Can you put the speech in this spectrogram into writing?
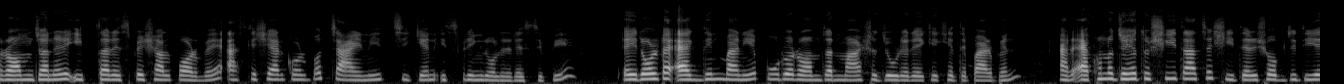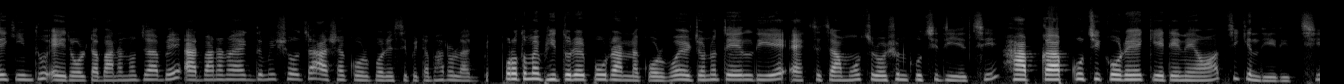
রমজানের ইফতার স্পেশাল পর্বে আজকে শেয়ার করব চাইনিজ চিকেন স্প্রিং রোলের রেসিপি। এই রোলটা একদিন বানিয়ে পুরো রমজান মাস জুড়ে রেখে খেতে পারবেন। আর এখনও যেহেতু শীত আছে, শীতের সবজি দিয়েই কিন্তু এই রোলটা বানানো যাবে। আর বানানো একদমই সোজা, আশা করব রেসিপিটা ভালো লাগবে। প্রথমে ভিতরের পুর রান্না করব। এর জন্য তেল দিয়ে এক চা চামচ রসুন কুচি দিয়েছি। হাফ কাপ কুচি করে কেটে নেওয়া চিকেন দিয়ে দিচ্ছি।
